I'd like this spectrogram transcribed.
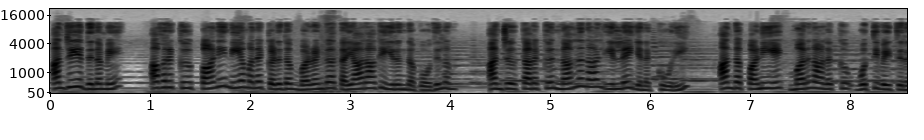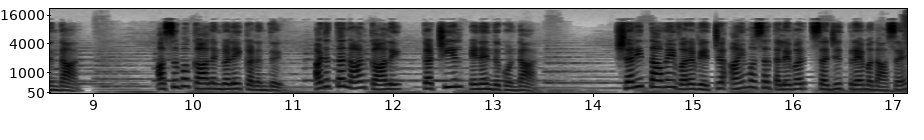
அன்றைய தினமே அவருக்கு பணி நியமன கடிதம் வழங்க தயாராக இருந்த போதிலும் அன்று தனக்கு நல்ல நாள் இல்லை என கூறி அந்த பணியை மறுநாளுக்கு ஒத்திவைத்திருந்தார். அசுப காலங்களை கடந்து அடுத்த நாள் காலை கட்சியில் இணைந்து கொண்டார். ஷரித்தாவை வரவேற்ற ஐமச தலைவர் சஜித் பிரேமதாச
